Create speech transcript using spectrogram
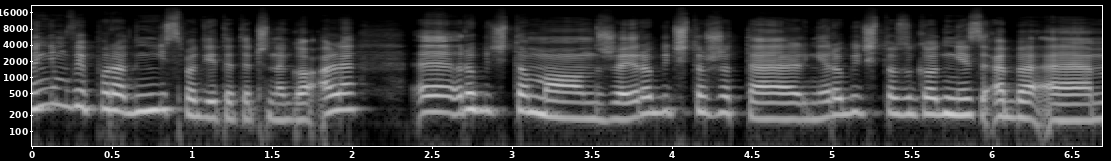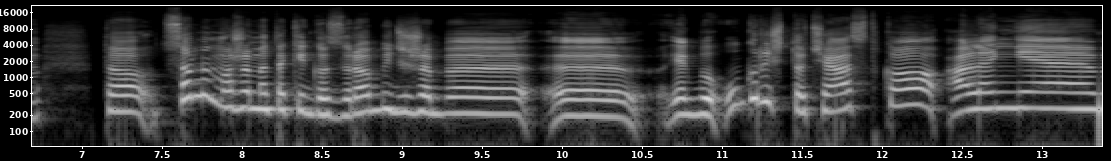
no nie mówię poradnictwa dietetycznego, ale e, robić to mądrzej, robić to rzetelnie, robić to zgodnie z EBM, to co my możemy takiego zrobić, żeby e, jakby ugryźć to ciastko, ale nie,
